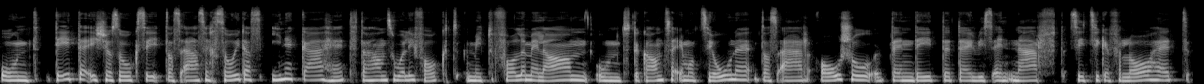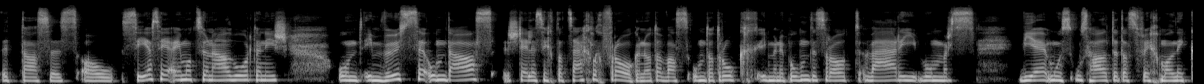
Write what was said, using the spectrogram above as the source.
Und dort ist ja so gewesen, dass er sich so in das hineingegeben hat, der Hans-Uli Vogt, mit vollem Elan und den ganzen Emotionen, dass er auch schon dann dort teilweise entnervt Sitzungen verloren hat, dass es auch sehr, sehr emotional geworden ist und im Wissen um das stellen sich tatsächlich Fragen, oder? Was unter Druck in einem Bundesrat wäre, wo man es wie muss aushalten, dass es vielleicht mal nicht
